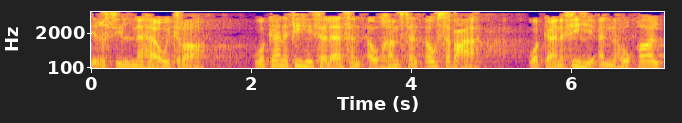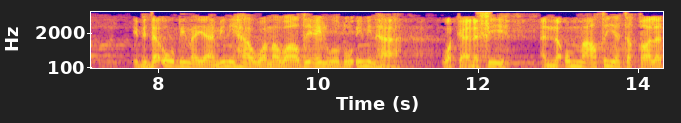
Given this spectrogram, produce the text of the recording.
اغسلنها وترا. وكان فيه ثلاثا أو خمسا أو سبعا وكان فيه أنه قال ابدأوا بميامنها ومواضع الوضوء منها. وكان فيه أن أم عطية قالت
